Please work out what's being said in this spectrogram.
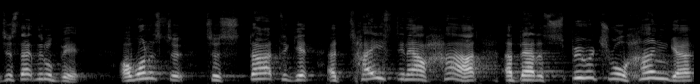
just that little bit, I want us to, to start to get a taste in our heart about a spiritual hunger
